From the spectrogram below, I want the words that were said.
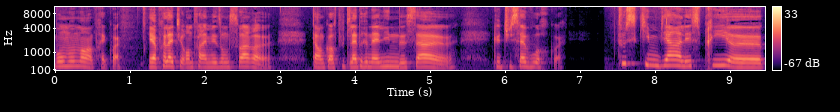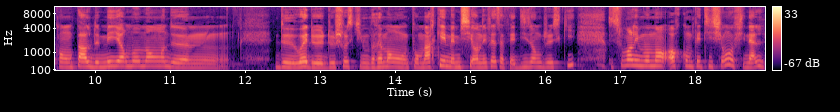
bon moment après quoi. Et après là, tu rentres à la maison le soir, tu as encore toute l'adrénaline de ça que tu savoures quoi. Tout ce qui me vient à l'esprit quand on parle de meilleurs moments, de hum, de, ouais, de, choses qui vraiment t'ont marqué, même si en effet ça fait dix ans que je skie. C'est souvent les moments hors compétition au final.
